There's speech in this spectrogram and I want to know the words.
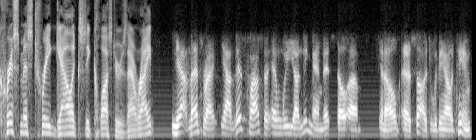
Christmas tree galaxy cluster. Is that right? Yeah, that's right. Yeah, this cluster, and we uh, nicknamed it so, uh, you know, as such within our team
